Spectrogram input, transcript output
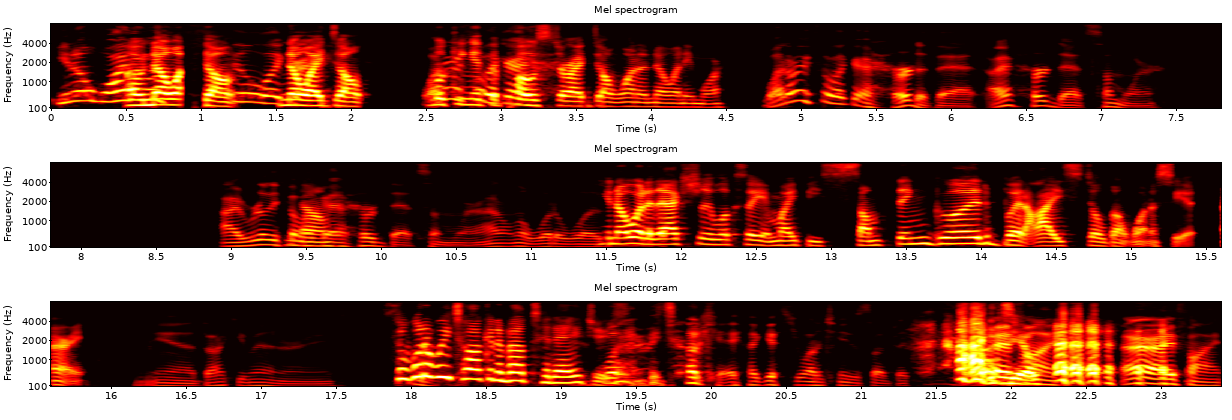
You know why? Oh no, I feel don't. like no, I, don't. why do I Looking at the like poster, I don't want to know anymore. Why do I feel like I heard of that? I've heard that somewhere. I really felt like I heard that somewhere. I don't know what it was. You know what? It actually looks like it might be something good, but I still don't want to see it. All right. Yeah, documentaries. So what are we talking about today, Jason? What are we? Okay, I guess you want to change the subject. I do. fine. All right, fine.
